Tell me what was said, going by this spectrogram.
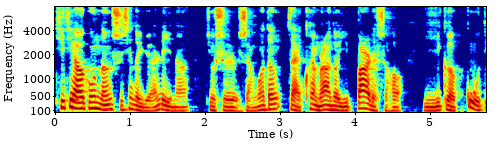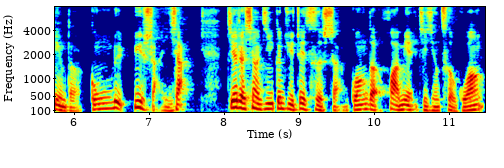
，TTL 功能实现的原理呢。就是闪光灯在快门按到一半的时候，以一个固定的功率预闪一下，接着相机根据这次闪光的画面进行测光，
